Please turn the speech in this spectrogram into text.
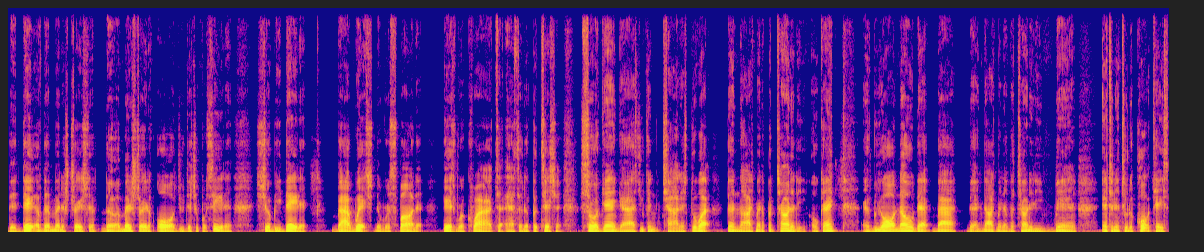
the date of the administration, the administrative or judicial proceeding should be dated by which the respondent is required to answer the petition. So again, guys, you can challenge the what? The acknowledgement of paternity, okay? As we all know that by the acknowledgement of paternity being entered into the court case,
